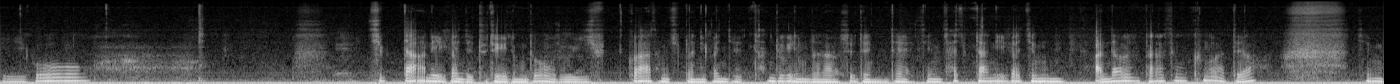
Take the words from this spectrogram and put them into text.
그리고 10단위가 이제 두세 개 정도 그리고 20과 30단위가 이제 한두 개 정도 나올 수도 있는데 지금 40단위가 지금 안 나올 가능성이 큰 것 같아요. 지금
